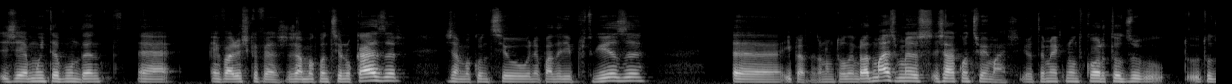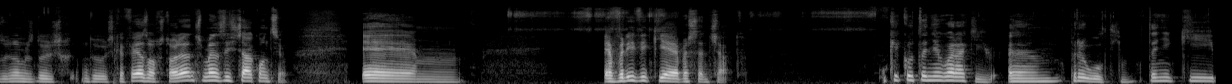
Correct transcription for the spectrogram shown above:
já é muito abundante uh, em vários cafés. Já me aconteceu no Kaiser, já me aconteceu na padaria portuguesa. Uh, e pronto, não me estou a lembrar de mais, mas já aconteceu em mais. Eu também é que não decoro todos, o, todos os nomes dos, dos cafés ou restaurantes, mas isto já aconteceu. É, é verídico e é bastante chato. O que é que eu tenho agora aqui? Um, para último, tenho aqui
